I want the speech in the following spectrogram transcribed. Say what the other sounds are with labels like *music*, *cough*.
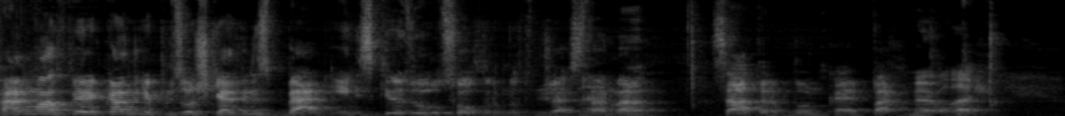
Efendim Alper Ekran'dan hepiniz hoş geldiniz. Ben Enis Kirazoğlu sol tarafımda Tuncay Aslan ben. Merhaba. Sağ tarafımda Orhun Kayapar. Merhabalar.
